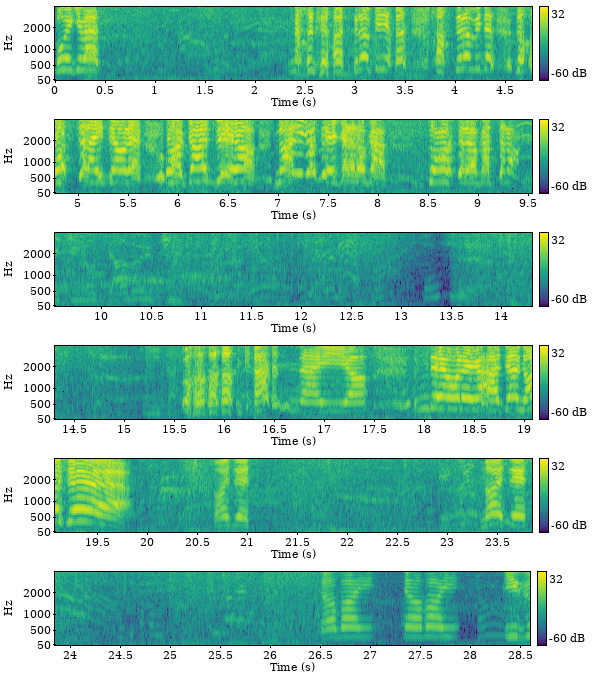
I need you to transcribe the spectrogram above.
僕行きます！なんでハテナピハテナピどうしたらいいんだよ俺！わかんねえよ！何が正解なのか！どうしたらよかったの？わかんないよ！で俺がハテナナイス！ナイスです！ナイスです！やばい！やばい！いく。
